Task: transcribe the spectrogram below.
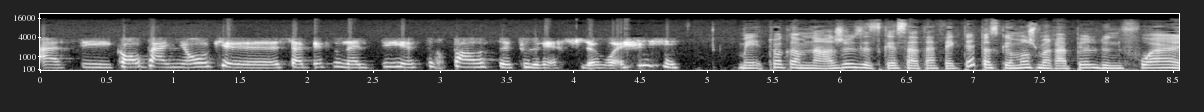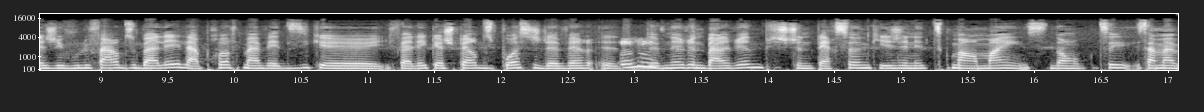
à ses compagnons que sa personnalité surpasse tout le reste. Là, ouais. Mais toi, comme nageuse, est-ce que ça t'affectait? Parce que moi, je me rappelle d'une fois, j'ai voulu faire du ballet. La prof m'avait dit qu'il fallait que je perde du poids si je devais euh, mhm. devenir une ballerine. Puis je suis une personne qui est génétiquement mince. Donc, tu sais, ça m'a,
